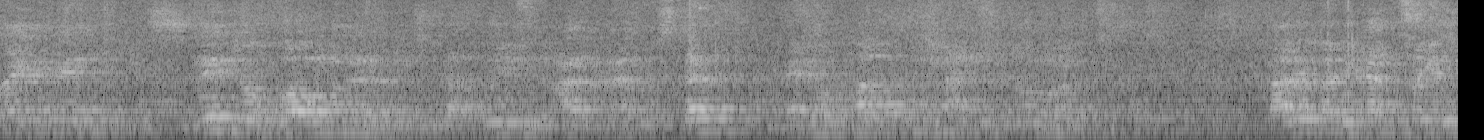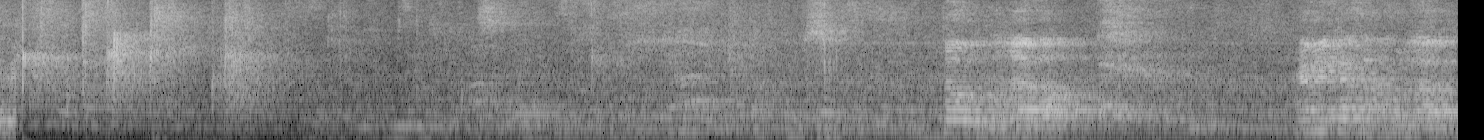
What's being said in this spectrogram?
ولكن لين توفوا من التقويم مع الأستاذ دور الغابة. كامل كتعرفوا الغابة؟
